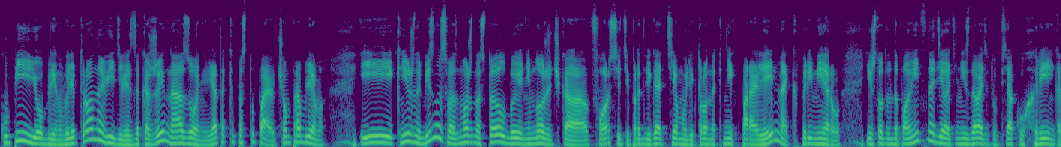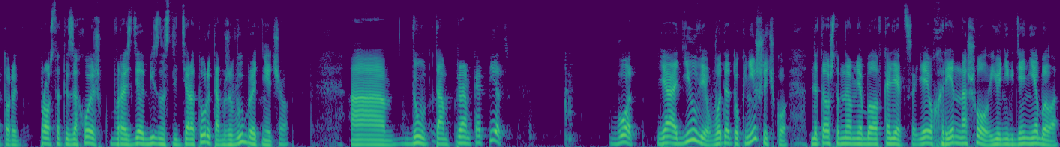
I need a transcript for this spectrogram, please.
купи ее, блин, в электронном виде или закажи на Озоне. Я так и поступаю. В чем проблема? И книжный бизнес, возможно, стоил бы немножечко форсить и продвигать тему электронных книг параллельно, к примеру, и что-то дополнительно делать, и не издавать эту всякую хрень, которую просто ты заходишь в раздел бизнес-литературы, там же выбрать нечего. А, ну, там прям капец. Вот, я Дилви, вот эту книжечку, для того, чтобы она у меня была в коллекции, я ее хрен нашел, ее нигде не было.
